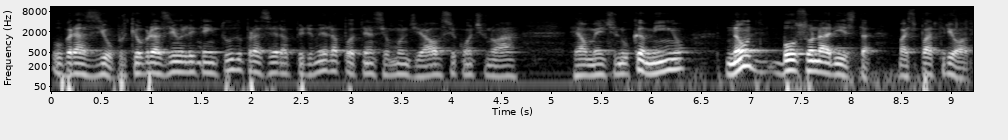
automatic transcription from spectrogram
o Brasil, porque o Brasil ele tem tudo para ser a primeira potência mundial se continuar realmente no caminho não bolsonarista, mas patriota.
